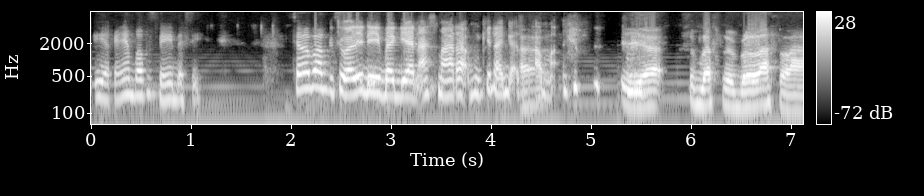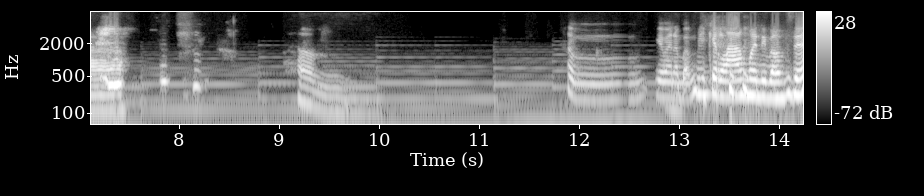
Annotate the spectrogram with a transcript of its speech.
iya kayaknya Babs beda sih coba Babs Kecuali di bagian asmara mungkin agak Ah. sama. iya, 11 12 lah. Hmm. Hmm, gimana bang? mikir lama nih Babsnya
